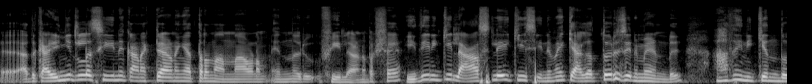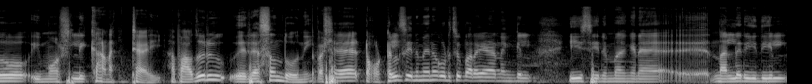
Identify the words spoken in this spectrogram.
അത് കഴിഞ്ഞിട്ടുള്ള സീന് കണക്റ്റ് ആവണമെങ്കിൽ അത്ര നന്നാവണം എന്നൊരു ഫീലാണ് പക്ഷേ ഇതെനിക്ക് ലാസ്റ്റിലേക്ക് ഈ സിനിമയ്ക്ക് അകത്തൊരു സിനിമയുണ്ട്. അതെനിക്കെന്തോ ഇമോഷണലി കണക്റ്റായി അപ്പോൾ അതൊരു രസം തോന്നി. പക്ഷേ ടോട്ടൽ സിനിമയെ കുറിച്ച് പറയുകയാണെങ്കിൽ ഈ സിനിമ ഇങ്ങനെ നല്ല രീതിയിൽ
